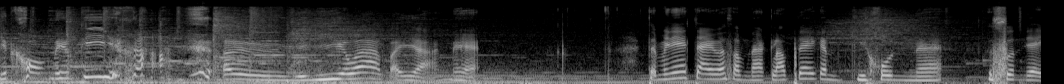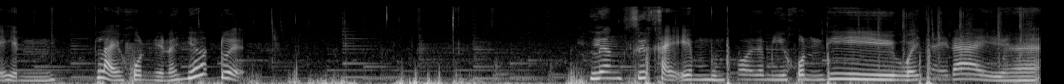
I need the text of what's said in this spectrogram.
ยึดครองในทุกที่ เอออย่างนี้ว่าไปอย่างเนี่ยแต่ไม่แน่ใจว่าสำนักรับได้กันกี่คนนะ ส่วนใหญ่เห็นหลายคนอยู่นะ เยอะด้วย เรื่องซื้อไข่เอ็มผมพอจะมีคนที่ไว้ใจได้นะ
